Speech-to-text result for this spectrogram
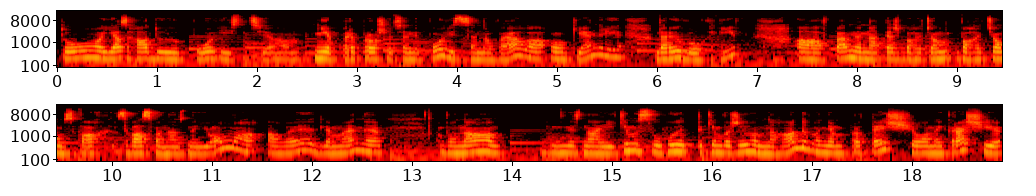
то я згадую повість. е, Ні, перепрошую, це не повість, це новела О Генрі Дари Волхвів. А впевнена, теж багатьом багатьом з вас з вас вона знайома, але для мене вона. Не знаю, якими слугує таким важливим нагадуванням про те, що найкращі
